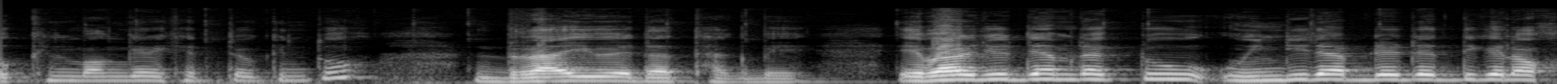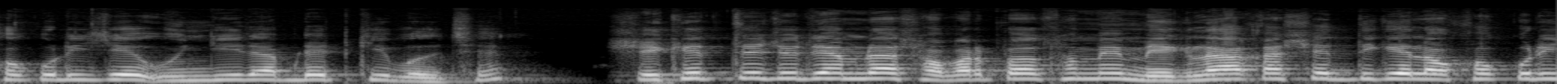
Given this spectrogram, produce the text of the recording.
দক্ষিণবঙ্গের ক্ষেত্রেও কিন্তু ড্রাই ওয়েদার থাকবে। এবার যদি আমরা একটু উইন্ডির আপডেটের দিকে লক্ষ্য করি যে উইন্ডির আপডেট কি বলছে? সেক্ষেত্রে যদি আমরা সবার প্রথমে মেঘলা আকাশের দিকে লক্ষ্য করি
